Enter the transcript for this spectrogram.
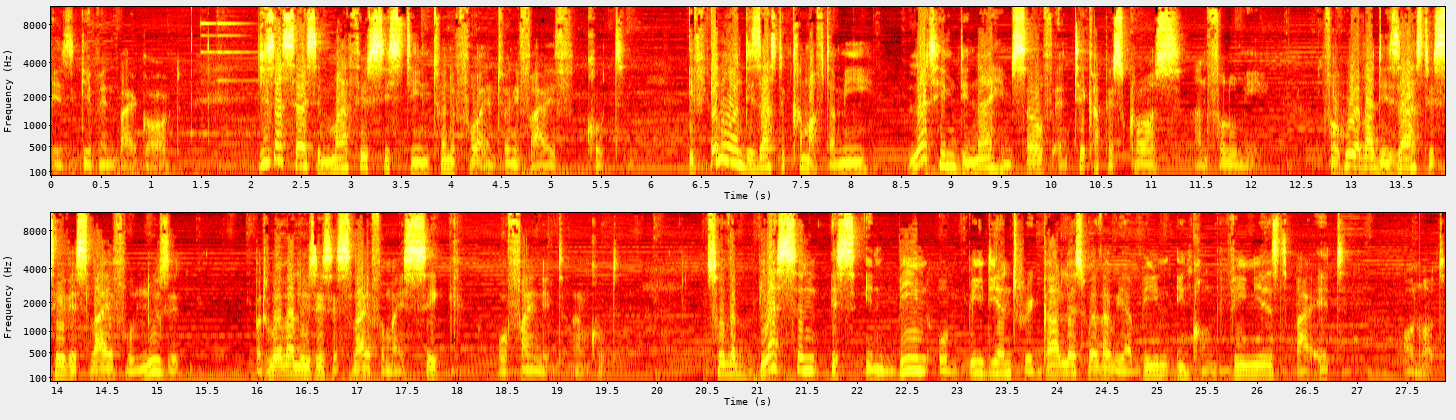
is given by God. Jesus says in Matthew 16, 24 and 25, quote, If anyone desires to come after me, let him deny himself and take up his cross and follow me. For whoever desires to save his life will lose it, but whoever loses his life for my sake will find it. Unquote. So the blessing is in being obedient regardless whether we are being inconvenienced by it or not.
